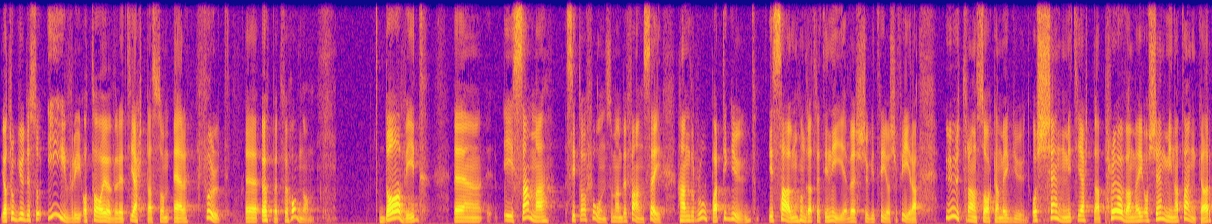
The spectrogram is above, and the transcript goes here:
jag tror Gud är så ivrig att ta över ett hjärta som är fullt eh, öppet för honom. David, eh, i samma situation som han befann sig, han ropar till Gud i psalm 139, vers 23 och 24. Utransaka mig Gud och känn mitt hjärta, pröva mig och känn mina tankar,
